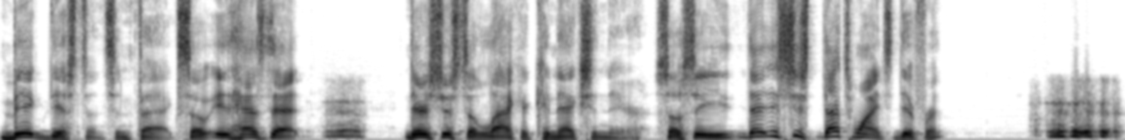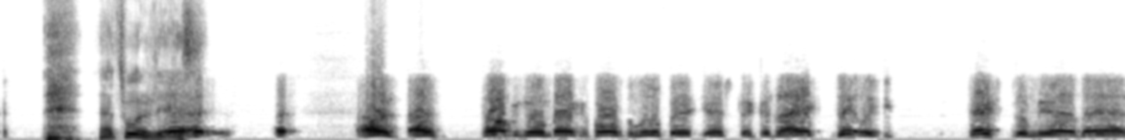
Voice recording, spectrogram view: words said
Big distance, in fact. So it has that. There's just a lack of connection there. So see, that it's just that's why it's different. That's what it is. Yeah, I, I was, I was talking to him back and forth a little bit yesterday because I accidentally texted him the other day. I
